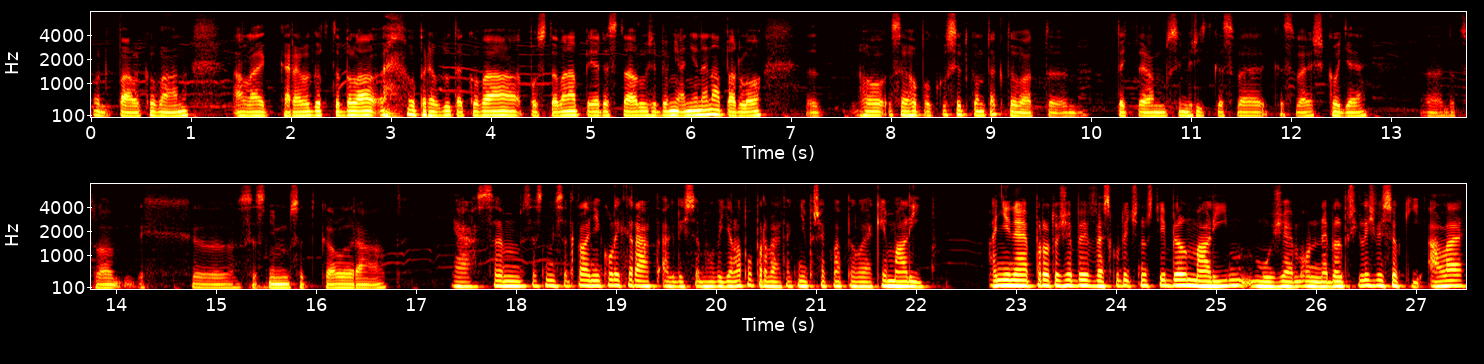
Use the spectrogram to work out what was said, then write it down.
odpálkován, ale Karel Gott to byla opravdu taková postava na piedestálu, že by mě ani nenapadlo eh, ho, se ho pokusit kontaktovat. Teď teda musím říct ke své, ke své škodě, eh, docela bych eh, se s ním setkal rád já jsem se s ním setkala několikrát a když jsem ho viděla poprvé, tak mě překvapilo, jak je malý. Ani ne, protože by ve skutečnosti byl malým mužem, on nebyl příliš vysoký, ale,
